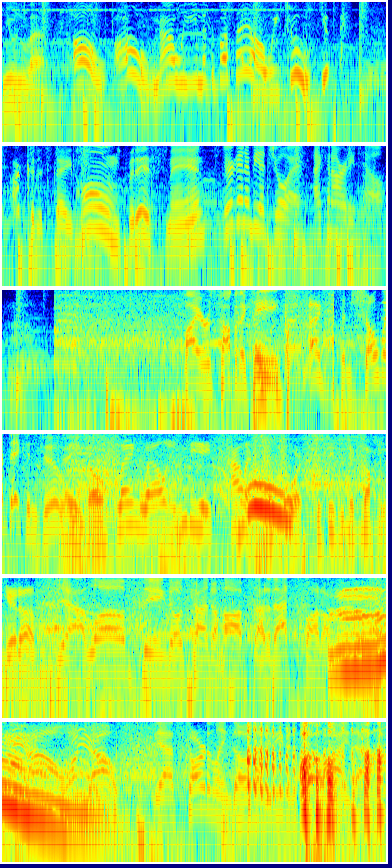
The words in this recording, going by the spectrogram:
You in the left. Oh, oh, now we eating at the buffet all week, too. You, I could have stayed home for this, man. You're gonna be a joy. I can already tell. Fires top of the key. And show what they can do. There you go. Playing well in NBA talent on the. The season kicks off. Get up. Yeah, I love seeing those kind of hops out of that spot on the Mm. oh, Wow, watch out. Yeah, startling though that he'd even try that right now.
